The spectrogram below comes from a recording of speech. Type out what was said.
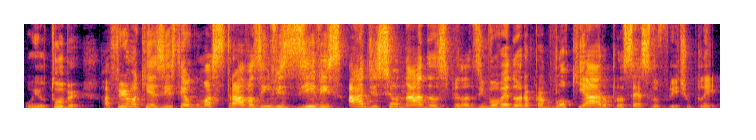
o youtuber, afirma que existem algumas travas invisíveis adicionadas pela desenvolvedora para bloquear o processo do free to play.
